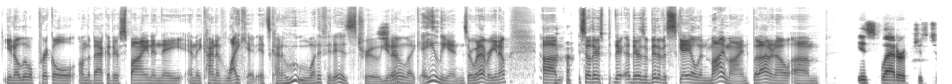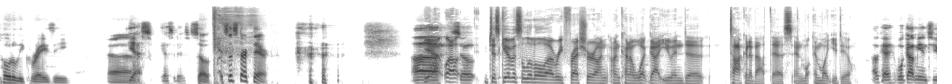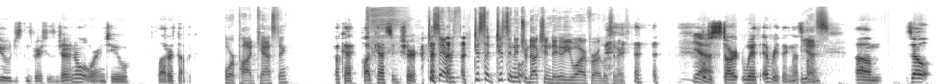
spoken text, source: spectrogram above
you know little prickle on the back of their spine and they and they kind of like it it's kind of ooh what if it is true you know like aliens or whatever you know um, so there's there, there's a bit of a scale in my mind but i don't know um, Is flat Earth just totally crazy? Uh, yes, yes, it is. So let's let's start there. Uh, yeah well so just give us a little uh, refresher on on kind of what got you into talking about this and wh- and what you do okay, what got me into just conspiracies in general, or into the flat Earth topic? or podcasting Okay, podcasting, sure. just every just a just an introduction to who you are for our listeners Yeah. We'll just start with everything. That's fine. yes Um, so,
